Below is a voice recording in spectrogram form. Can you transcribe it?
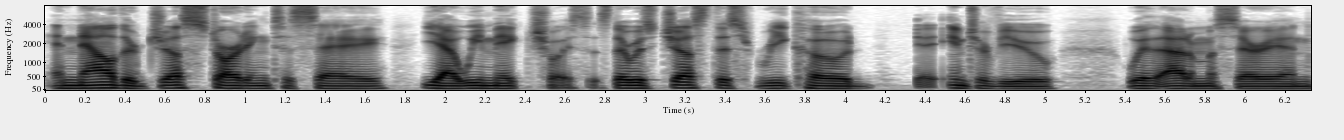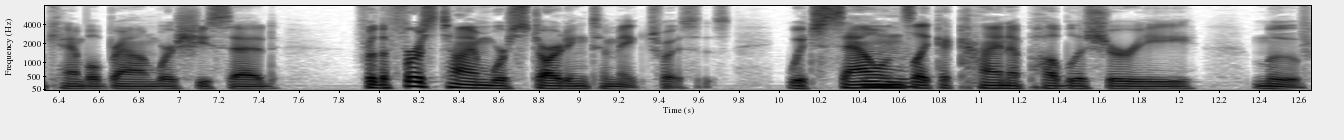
And now they're just starting to say, yeah, we make choices. There was just this Recode uh, interview with Adam Mosseri and Campbell Brown where she said, for the first time, we're starting to make choices, which sounds Mhm. like a kind of publishery move.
